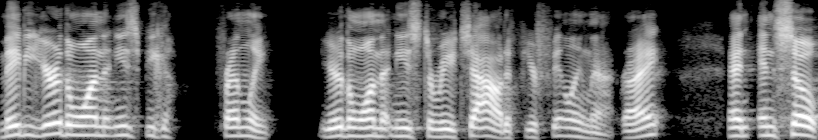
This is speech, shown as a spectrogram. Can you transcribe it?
Maybe you're the one that needs to be friendly you're the one that needs to reach out if you're feeling that, right? And, and so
